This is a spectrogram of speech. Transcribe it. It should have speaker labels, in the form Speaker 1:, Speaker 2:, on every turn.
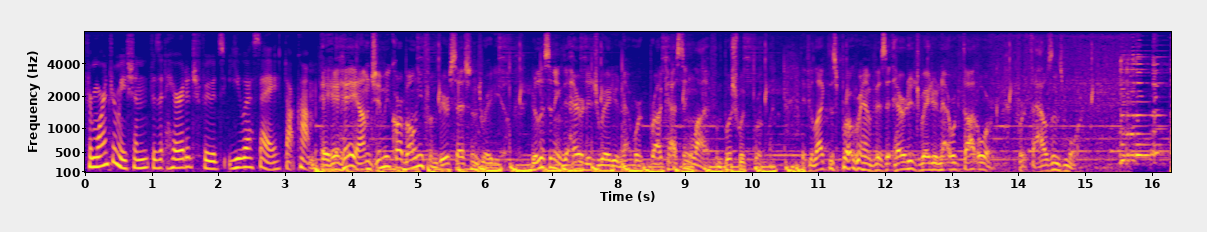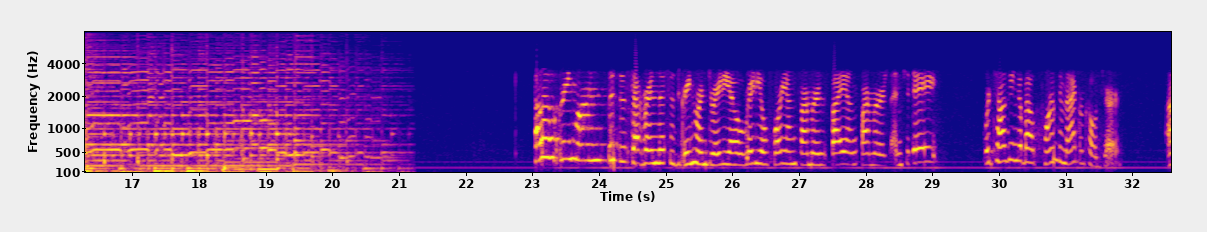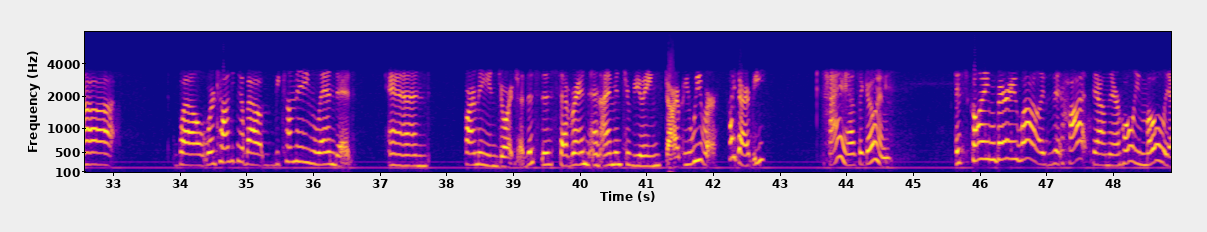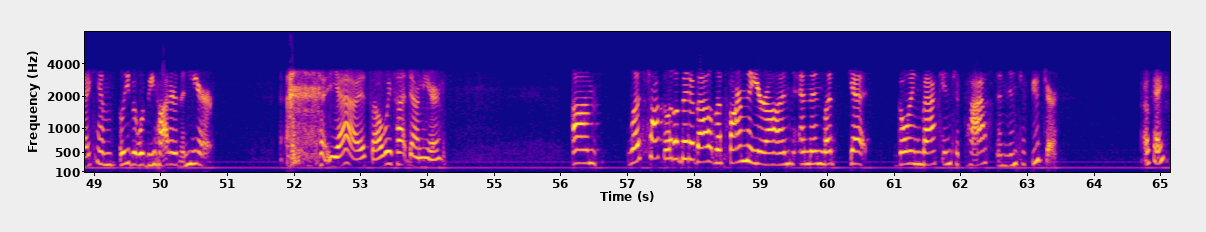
Speaker 1: For more information, visit heritagefoodsusa.com.
Speaker 2: Hey, hey, hey, I'm Jimmy Carbone from Beer Sessions Radio. You're listening to Heritage Radio Network broadcasting live from Bushwick, Brooklyn. If you like this program, visit heritageradionetwork.org for thousands more.
Speaker 3: Hello, Greenhorns. This is Severine. This is Greenhorns Radio, radio for young farmers, by young farmers. And today we're talking about quantum agriculture. Uh, well, we're talking about becoming landed and farming in Georgia. This is Severine, and I'm interviewing Darby Weaver. Hi, Darby.
Speaker 4: Hi, how's it going?
Speaker 3: It's going very well. Is it hot down there? Holy moly, I can't believe it would be hotter than here.
Speaker 4: yeah, it's always hot down here.
Speaker 3: Um, let's talk a little bit about the farm that you're on, and then let's get going back into past and into future.
Speaker 4: Okay.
